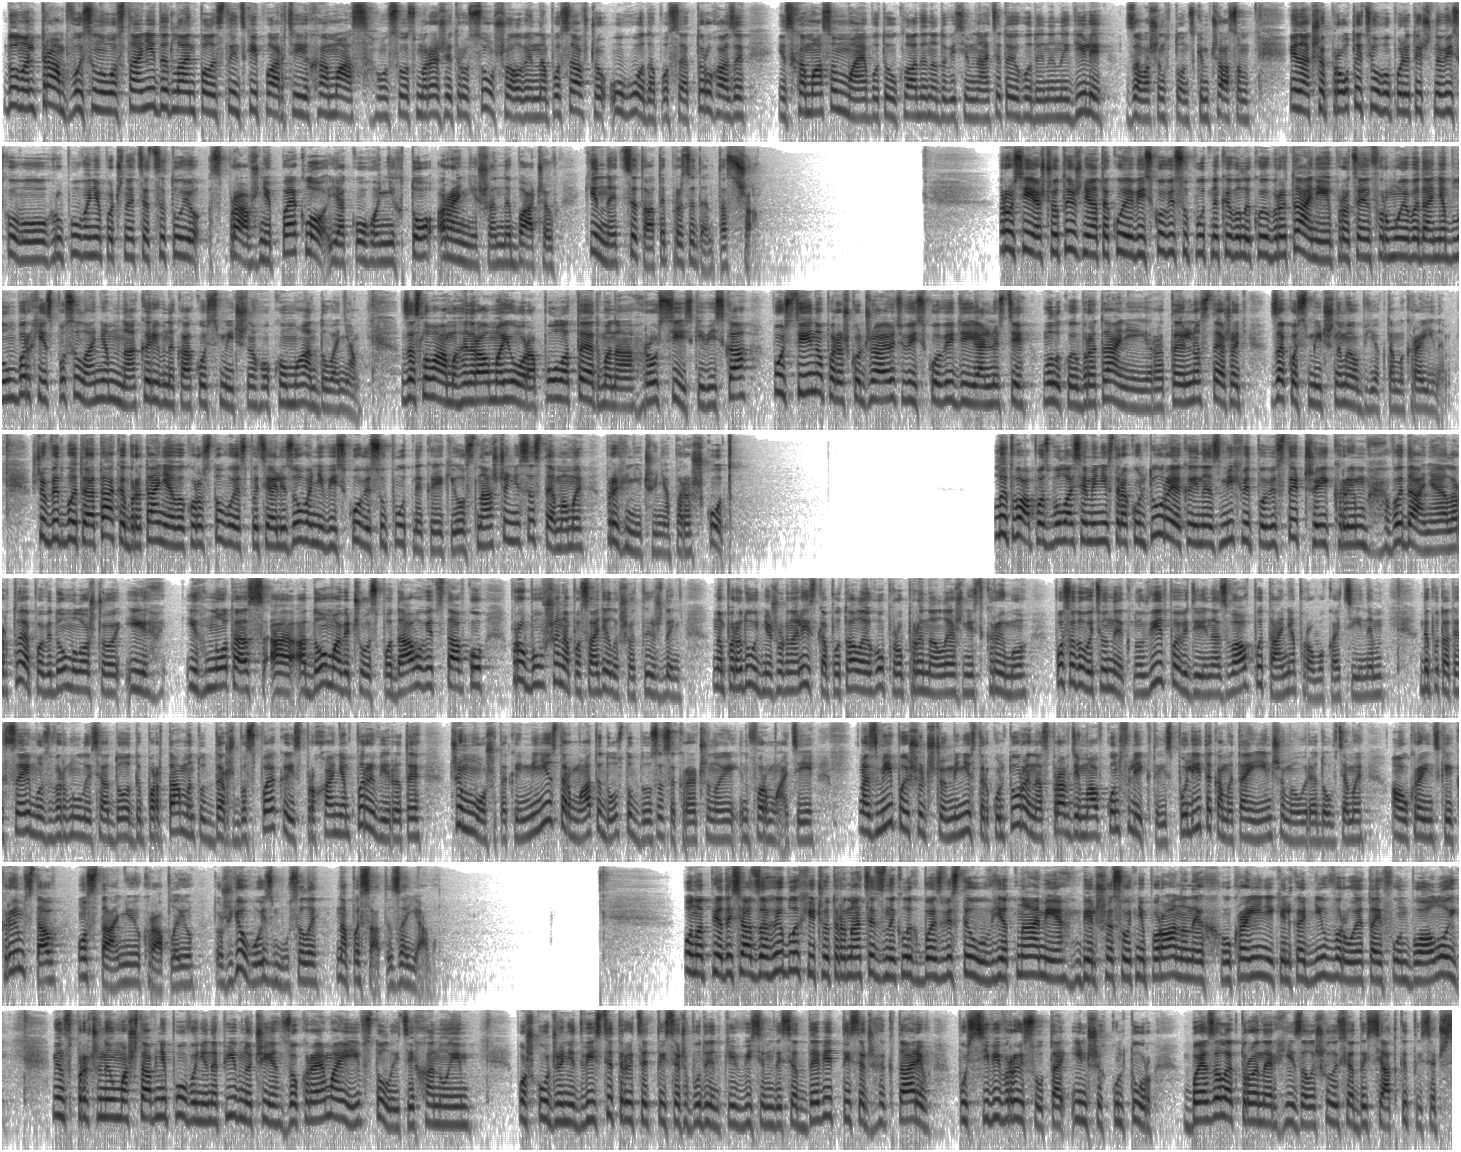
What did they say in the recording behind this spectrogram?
Дональд Трамп висунув останній дедлайн палестинській партії Хамас. У соцмережі True Social він написав, що угода по сектору Гази із Хамасом має бути укладена до 18-ї години неділі за Вашингтонським часом. Інакше проти цього політично-військового угруповання почнеться цитую справжнє пекло, якого ніхто раніше не бачив. Кінець цитати президента США. Росія щотижня атакує військові супутники Великої Британії. Про це інформує видання Bloomberg із посиланням на керівника космічного командування. За словами генерал-майора Пола Тедмана, російські війська постійно перешкоджають військовій діяльності Великої Британії і ретельно стежать за космічними об'єктами країни. Щоб відбити атаки, Британія використовує спеціалізовані військові супутники, які оснащені системами пригнічення перешкод. Литва позбулася міністра культури, який не зміг відповісти, чий Крим видання ЛРТ повідомило, що і Ігнотас Адомавічус подав у відставку, пробувши на посаді лише тиждень. Напередодні журналістка питала його про приналежність Криму. Посадовець уникнув відповіді і назвав питання провокаційним. Депутати Сейму звернулися до департаменту держбезпеки із проханням перевірити, чи може такий міністр мати доступ до засекреченої інформації. А змі пишуть, що міністр культури насправді мав конфлікти із політиками та іншими урядовцями. А український Крим став останньою краплею. Тож його й змусили написати заяву. Понад 50 загиблих і 14 зниклих безвісти у В'єтнамі. Більше сотні поранених. В Україні кілька днів вирує тайфун Буалой. Він спричинив масштабні повені на півночі, зокрема і в столиці Ханої. Пошкоджені 230 тисяч будинків, 89 тисяч гектарів посівів рису та інших культур. Без електроенергії залишилися десятки тисяч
